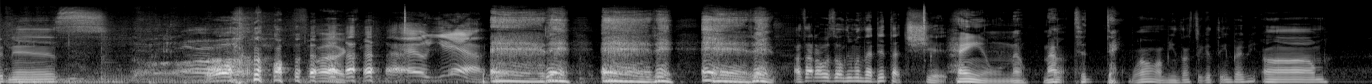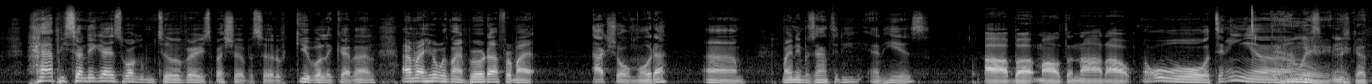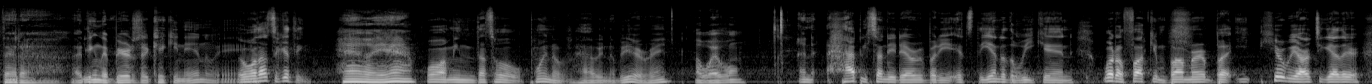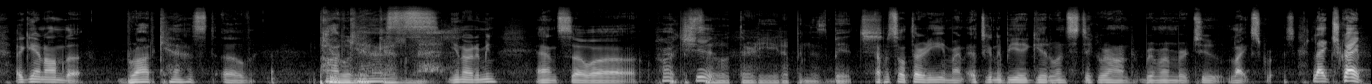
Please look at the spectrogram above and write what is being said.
oh goodness. Oh, Fuck. Hell yeah. I thought I was the only one that did that shit. Hell no, not today. Well, I mean, that's a good thing, baby. Um, happy Sunday, guys. Welcome to a very special episode of Cubole Carnal. I'm right here with my broda for my actual moda. Um, my name is Anthony, and he is. Ah, but Maldonado. Oh, damn. Damn, He's- wait, I he's- got that. Uh, I think the beards are kicking in. Wait. well, that's a good thing. Hell yeah. Well, I mean, that's the whole point of having a beer, right? A huevo. And happy Sunday to everybody. It's the end of the weekend. What a fucking bummer. But here we are together again on the broadcast of podcasts. You know what I mean? And so, uh, fuck shit. Episode 38 up in this bitch. Episode 38, man. It's going to be a good one. Stick around. Remember to like, scri- like, subscribe.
